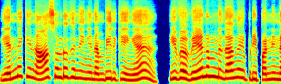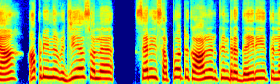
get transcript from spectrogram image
என்னைக்கு நான் சொல்றதை நீங்க நம்பியிருக்கீங்க? இவ வேணும்னு தாங்க இப்படி பண்ணினா? அப்படின்னு விஜயா சொல்ல சரி சப்போர்ட்டுக்கு ஆள் இருக்குன்ற தைரியத்துல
